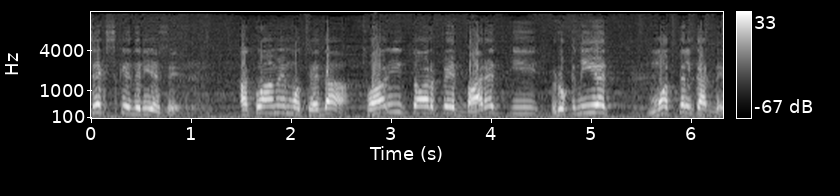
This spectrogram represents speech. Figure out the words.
سکس کے ذریعے سے اقوام متحدہ فوری طور پہ بھارت کی رکنیت معطل کر دے۔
